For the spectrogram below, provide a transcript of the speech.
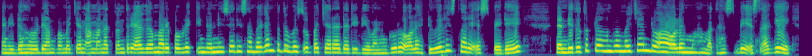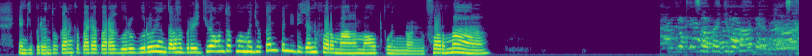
yang didahului dengan pembacaan amanat Menteri Agama Republik Indonesia disampaikan petugas upacara dari Dewan Guru oleh Dwi Lestari SPD dan ditutup dengan pembacaan doa oleh Muhammad Hasbi SAG yang diperuntukkan kepada para guru-guru yang telah berjuang untuk memajukan pendidikan formal maupun non-formal. Sampai jumpa di MTSN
